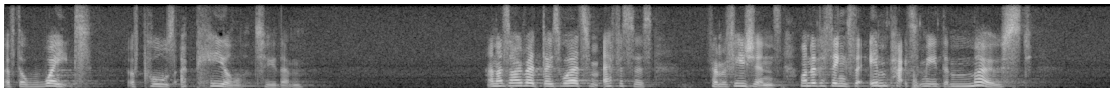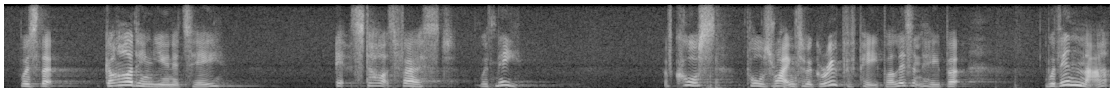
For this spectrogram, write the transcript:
of the weight of Paul's appeal to them. And as I read those words from Ephesus, from Ephesians, one of the things that impacted me the most was that guarding unity, it starts first with me. Of course, Paul's writing to a group of people, isn't he? But within that,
